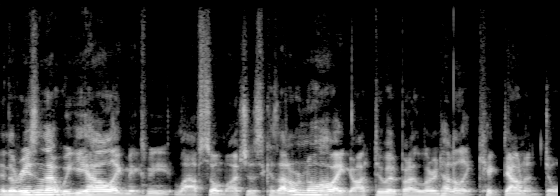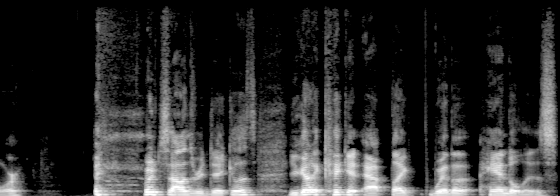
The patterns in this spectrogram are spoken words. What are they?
And the reason that WikiHow like makes me laugh so much is because I don't know how I got to it, but I learned how to like kick down a door. which sounds ridiculous. You got to kick it at like where the handle is,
